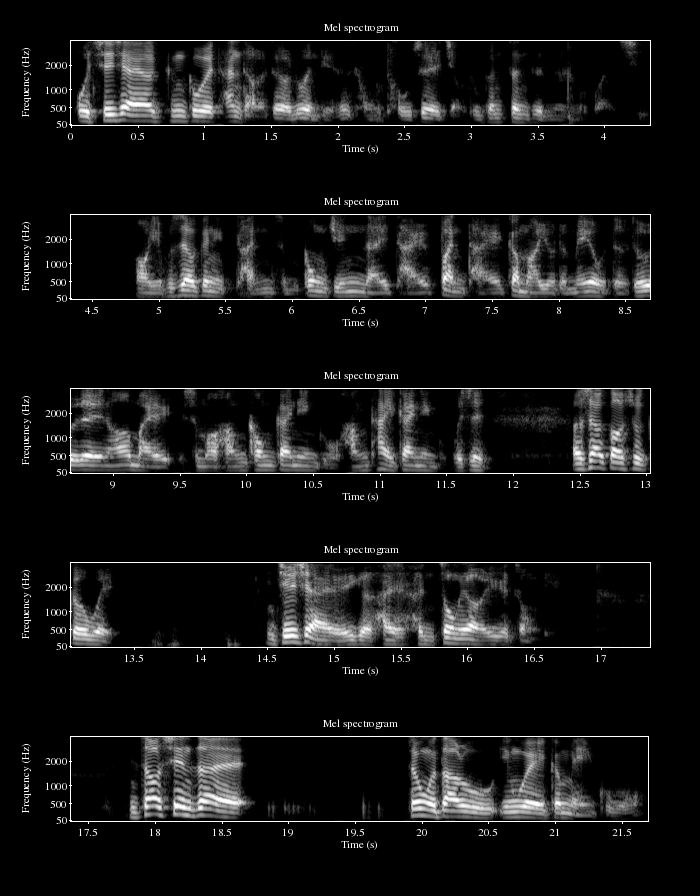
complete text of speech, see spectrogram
我接下来要跟各位探讨的这个论点是从投资的角度，跟政治没有什么关系。哦，也不是要跟你谈什么共军来台、犯台干嘛，有的没有的，对不对？然后买什么航空概念股、航太概念股，不是，而是要告诉各位，你接下来有一个很很重要的一个重点，你知道现在中国大陆因为跟美国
